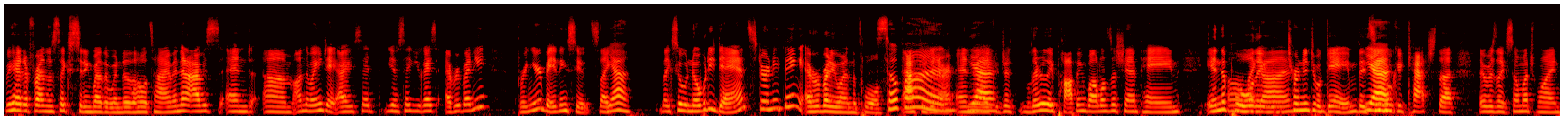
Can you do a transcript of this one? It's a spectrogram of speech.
We had a friend that's like sitting by the window the whole time, and then I was and um on the wedding day I said you said you guys everybody bring your bathing suits like yeah. Like so nobody danced or anything. Everybody went in the pool So after dinner and Yeah. like just literally popping bottles of champagne in the Oh pool. my they God. turned into a game. They Yeah. see who could catch the. There was like so much wine.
